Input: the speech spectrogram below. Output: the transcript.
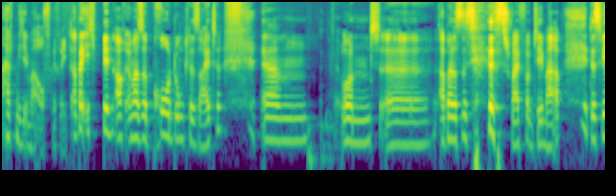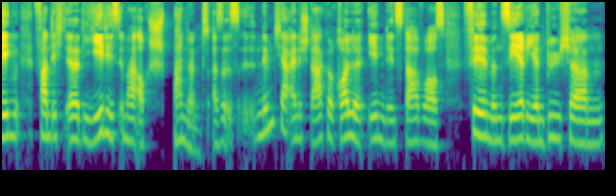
hat mich immer aufgeregt. Aber ich bin auch immer so pro dunkle Seite. Ähm, und äh, aber das ist das schweift vom Thema ab. Deswegen fand ich äh, die Jedis immer auch spannend. Also es nimmt ja eine starke Rolle in den Star Wars Filmen, Serien, Büchern,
